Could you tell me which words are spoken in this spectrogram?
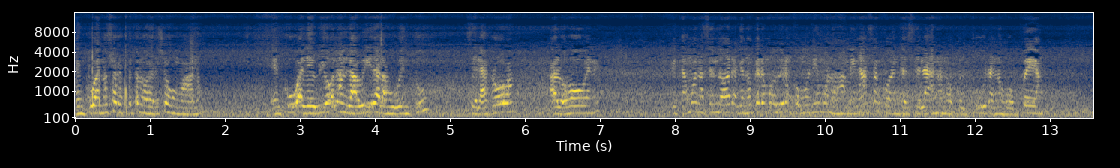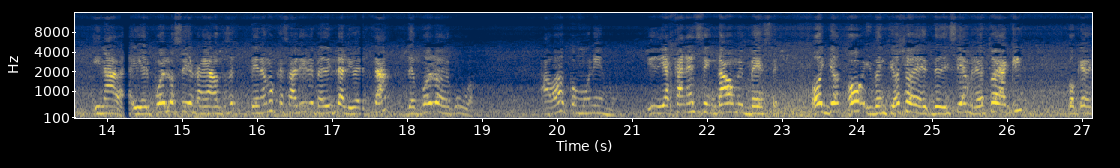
en Cuba no se respetan los derechos humanos, en Cuba le violan la vida a la juventud, se la roban a los jóvenes. Que estamos haciendo ahora que no queremos vivir en comunismo, nos amenazan con encarcelarnos, nos torturan, nos golpean y nada. Y el pueblo sigue callado. Entonces tenemos que salir y pedir la libertad del pueblo de Cuba. Abajo el comunismo. Y Díaz Canel cingado mil veces. Hoy, yo, hoy 28 de, de diciembre, yo estoy aquí porque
